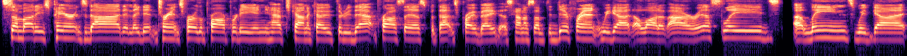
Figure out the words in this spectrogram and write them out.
somebody's parents died and they didn't transfer the property and you have to kind of go through that process but that's probate that's kind of something different. We got a lot of irs leads uh, liens. We've got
